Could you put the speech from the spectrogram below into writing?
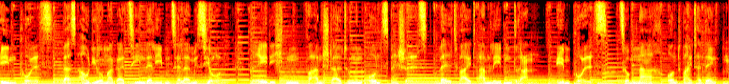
Impuls, das Audiomagazin der Liebenzeller Mission. Predigten, Veranstaltungen und Specials weltweit am Leben dran. Impuls zum Nach- und Weiterdenken.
